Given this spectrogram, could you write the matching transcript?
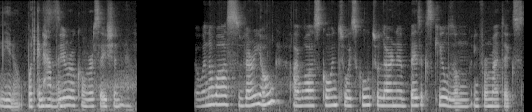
you know what can happen zero conversation so when i was very young i was going to a school to learn basic skills on informatics.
